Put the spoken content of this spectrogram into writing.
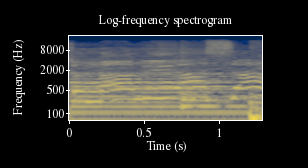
तो ना भी आसान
